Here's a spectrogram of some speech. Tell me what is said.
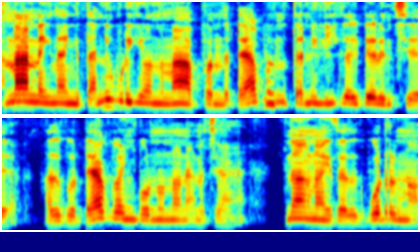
அண்ணா அன்னைக்கு நான் இங்கே தண்ணி பிடிக்க வந்தேன்னா அப்போ அந்த டேப்லேருந்து தண்ணி லீக் ஆகிட்டே இருந்துச்சு. அதுக்கு ஒரு டேப் வாங்கி போடணும்னு நான் நினச்சேன். இந்தாங்கண்ணா இது அதுக்கு போட்டுருங்கண்ணா.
